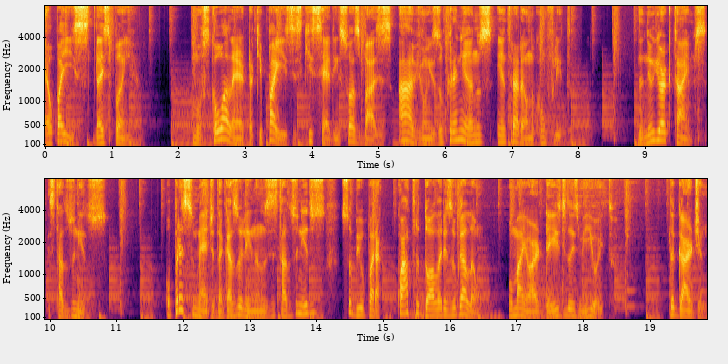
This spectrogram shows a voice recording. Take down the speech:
É o país da Espanha. Moscou alerta que países que cedem suas bases a aviões ucranianos entrarão no conflito. The New York Times, Estados Unidos. O preço médio da gasolina nos Estados Unidos subiu para 4 dólares o galão, o maior desde 2008. The Guardian,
